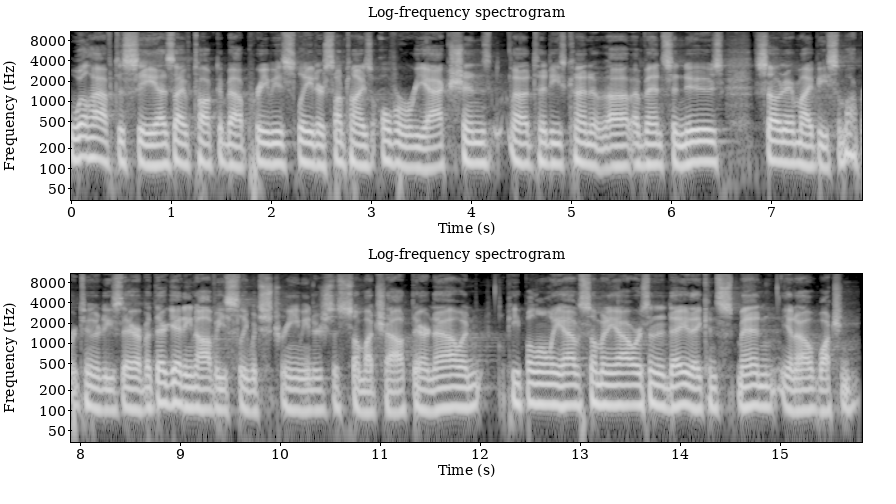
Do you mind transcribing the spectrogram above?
We'll have to see. As I've talked about previously, there's sometimes overreactions uh, to these kind of uh, events and news. So there might be some opportunities there. But they're getting, obviously, with streaming, there's just so much out there now. And people only have so many hours in a day they can spend, you know, watching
